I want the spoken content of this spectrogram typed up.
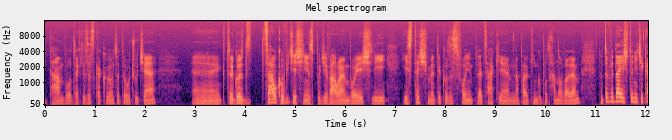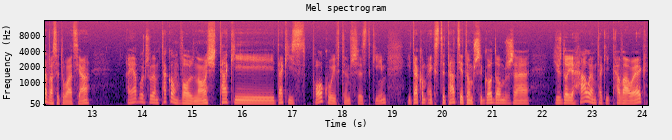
i tam było takie zaskakujące to uczucie, e, którego całkowicie się nie spodziewałem, bo jeśli jesteśmy tylko ze swoim plecakiem na parkingu pod Hanowerem, no to wydaje się to nieciekawa sytuacja, a ja poczułem taką wolność, taki, taki spokój w tym wszystkim i taką ekscytację tą przygodą, że już dojechałem taki kawałek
